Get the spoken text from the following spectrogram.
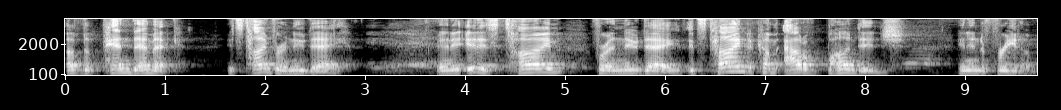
of the pandemic, it's time for a new day. And it is time for a new day. It's time to come out of bondage and into freedom.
